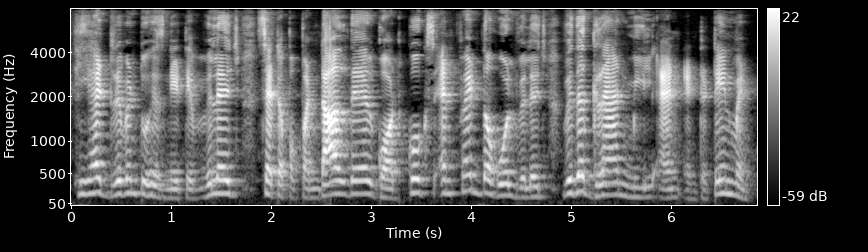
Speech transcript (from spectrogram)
he had driven to his native village, set up a pandal there, got cooks, and fed the whole village with a grand meal and entertainment.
